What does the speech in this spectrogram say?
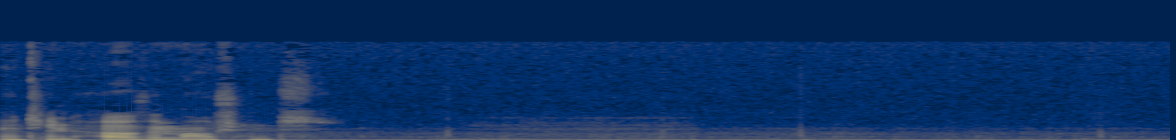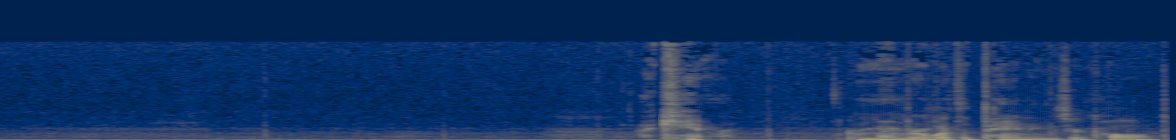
Painting of emotions. I can't remember what the paintings are called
